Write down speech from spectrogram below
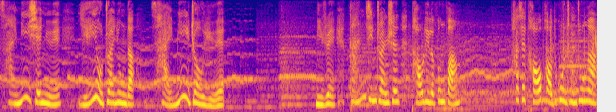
采蜜仙女也有专用的采蜜咒语。米瑞赶紧转身逃离了蜂房。他在逃跑的过程中啊，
